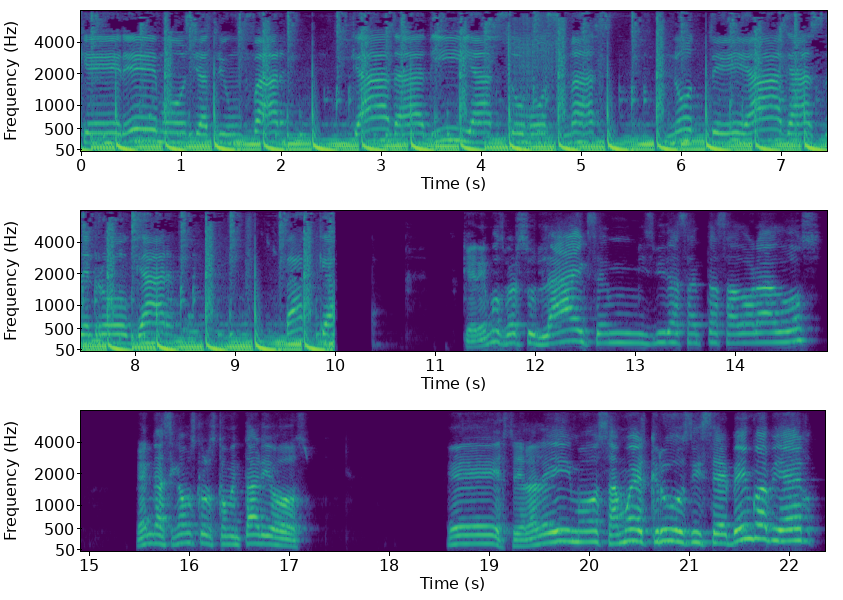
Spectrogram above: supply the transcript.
queremos ya triunfar. Cada día somos más, no te hagas del rogar. Vaca. Queremos ver sus likes en mis vidas santas adorados. Venga, sigamos con los comentarios. Eh, esto ya la leímos. Samuel Cruz dice: Vengo a ver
